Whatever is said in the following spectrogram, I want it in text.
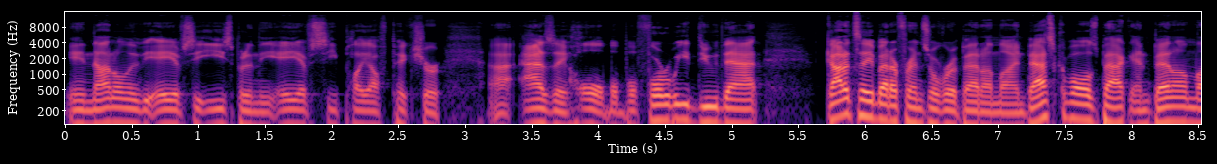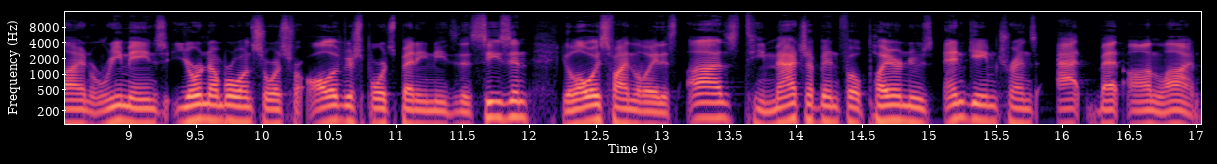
in not only the AFC East, but in the AFC playoff picture uh, as a whole. But before we do that, Got to tell you about our friends over at Bet Online. Basketball is back, and Bet Online remains your number one source for all of your sports betting needs this season. You'll always find the latest odds, team matchup info, player news, and game trends at Bet Online.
